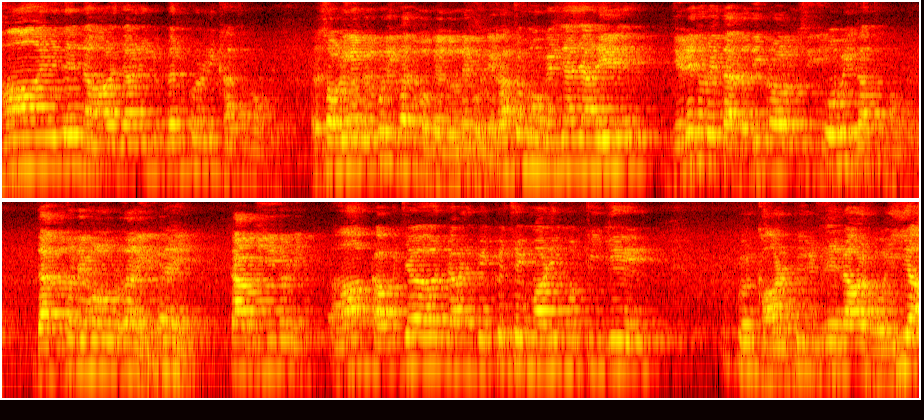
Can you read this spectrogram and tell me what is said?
ਹਾਂ ਇਹਦੇ ਨਾਲ ਜਾਣੀ ਕਿ ਬਿਲਕੁਲ ਹੀ ਖਤਮ ਹੋ ਗਈ ਰਸੌਲੀਆਂ ਬਿਲਕੁਲ ਹੀ ਖਤਮ ਹੋ ਗਈਆਂ ਦੋਨੇ ਗੋਡੇ ਖਤਮ ਹੋ ਗਈਆਂ ਜਾਣੀ ਤੇ ਜਿਹੜੇ ਤੁਹਾਡੇ ਦਰਦ ਦੀ ਪ੍ਰੋਬਲਮ ਸੀ? ਉਹ ਵੀ ਖਤਮ ਹੋ ਗਈ ਦਰਦ ਤੁਹਾਡੇ ਹੁਣ ਉੱਠਦਾ ਨਹੀਂ ਹੈਗਾ। ਨਹੀਂ। ਕਬਜ਼ ਜੀ ਤੁਹਾਡੀ? ਹਾਂ ਕਬਜ਼ ਜਾਣ ਕੇ ਕਿਤੇ ਮਾੜੀ ਮੋਟੀ ਜੇ ਕੋਈ ਖਾਣ ਪੀਣ ਦੇ ਨਾਲ ਹੋਈ ਆ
